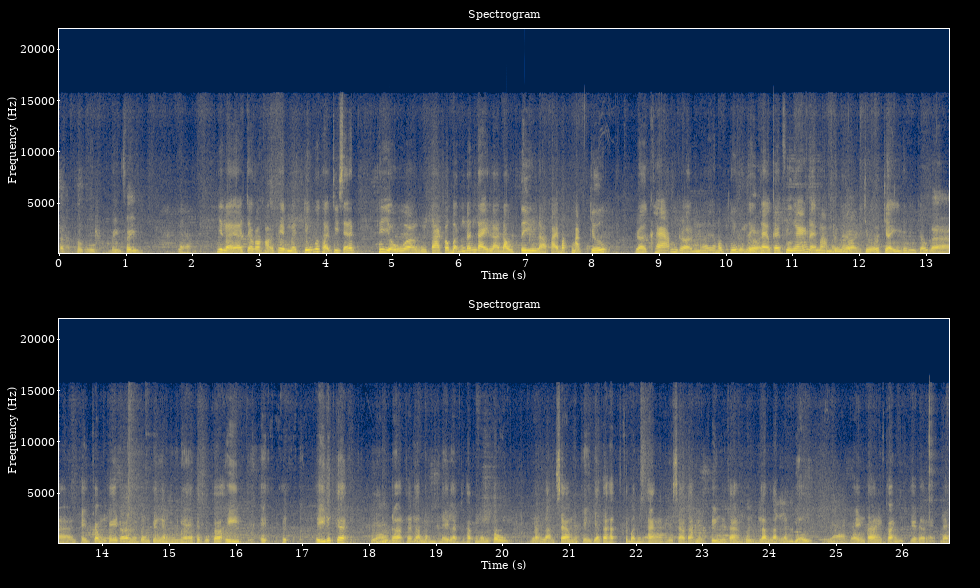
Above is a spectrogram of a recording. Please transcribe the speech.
có thằng thuốc uống miễn phí dạ. với lại ờ, cho con hỏi thêm ờ, chú có thể chia sẻ thí dụ ờ, người ta có bệnh đến đây là đầu tiên là phải bắt mạch trước rồi khám rồi mới hút thuốc Đúng thì rồi. theo cái phương án để mà mình Đúng rồi. chữa trị đúng không chú là thì trong cái đó là bên cái ngành nghề thì cũng có y y, y, y đức á dạ. đó tức là mình đây là cái pháp môn tu. Nên làm sao mình trị cho ta hết cái bệnh ăn thì sau đó mình khuyên người ta hướng làm lành lánh dữ. Dạ. Để người ta có những cái đời đời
